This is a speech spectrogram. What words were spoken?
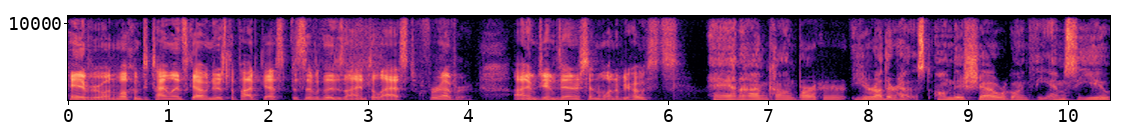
Hey everyone, welcome to Timeline Scavengers, the podcast specifically designed to last forever. I am James Anderson, one of your hosts. And I'm Colin Parker, your other host. On this show, we're going to the MCU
